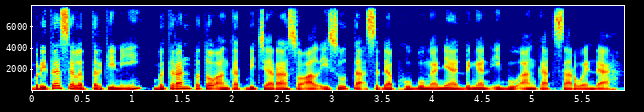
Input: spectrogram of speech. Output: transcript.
Berita seleb terkini, Veteran Peto angkat bicara soal isu tak sedap hubungannya dengan ibu angkat Sarwendah.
